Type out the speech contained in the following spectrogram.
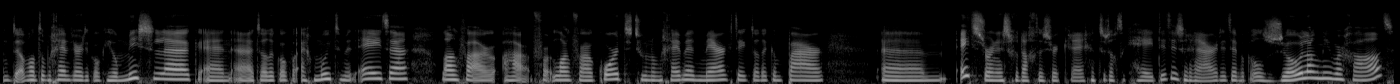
want op een gegeven moment werd ik ook heel misselijk. En uh, toen had ik ook wel echt moeite met eten. Lang verhaal, kort. Toen op een gegeven moment merkte ik dat ik een paar um, eetstoornisgedachten weer kreeg. En toen dacht ik, hé, hey, dit is raar. Dit heb ik al zo lang niet meer gehad.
